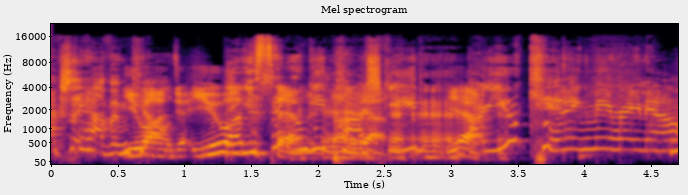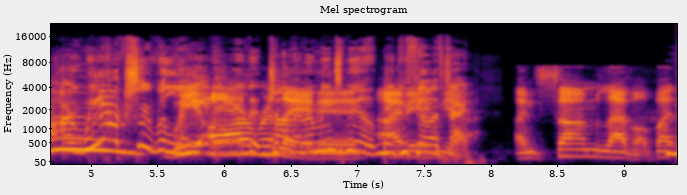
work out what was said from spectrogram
actually have him You killed. under- you said understand. Ungi Yeah. Pashkid. Yeah. Are you kidding me right now? Are we actually related? we are related. John, I don't mean to make I you feel mean, yeah, on some level, but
